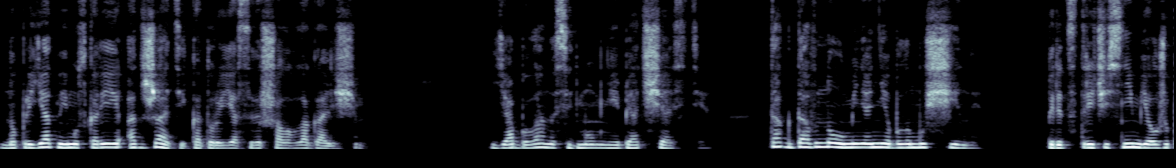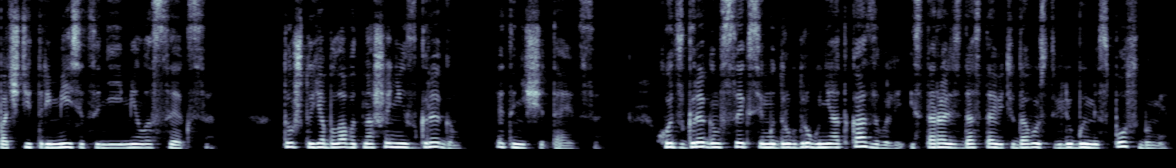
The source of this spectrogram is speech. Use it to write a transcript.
но приятно ему скорее от сжатий, которые я совершала влагалищем. Я была на седьмом небе от счастья. Так давно у меня не было мужчины. Перед встречей с ним я уже почти три месяца не имела секса. То, что я была в отношениях с Грегом, это не считается. Хоть с Грегом в сексе мы друг другу не отказывали и старались доставить удовольствие любыми способами,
